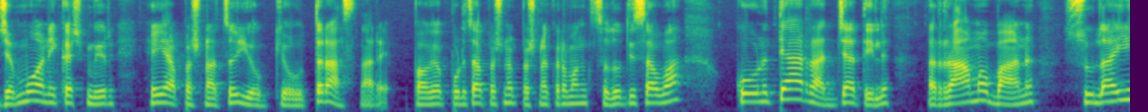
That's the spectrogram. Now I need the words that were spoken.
जम्मू आणि काश्मीर. हे या प्रश्नाचं योग्य उत्तर असणार आहे. पाहूया पुढचा प्रश्न प्रश्न क्रमांक सदोतीसावा. कोणत्या राज्यातील रामबाण सुलाई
